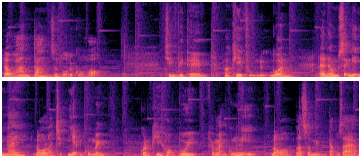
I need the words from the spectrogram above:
là hoàn toàn do lỗi của họ. Chính vì thế mà khi phụ nữ buồn, đàn ông sẽ nghĩ ngay đó là trách nhiệm của mình. Còn khi họ vui phái mạnh cũng nghĩ đó là do mình tạo ra.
